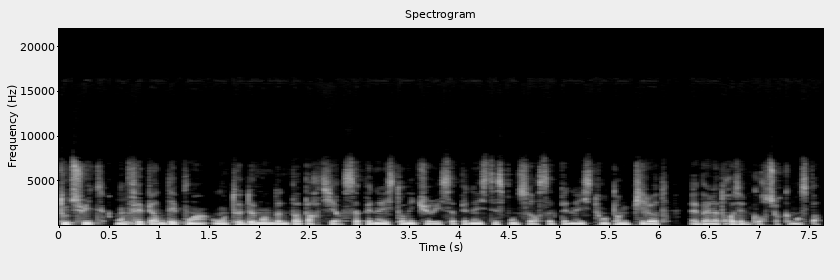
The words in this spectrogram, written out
tout de suite, on te fait perdre des points, on te demande de ne pas partir, ça pénalise ton écurie, ça pénalise tes sponsors, ça pénalise toi en tant que pilote, et eh ben la troisième course tu recommences pas.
